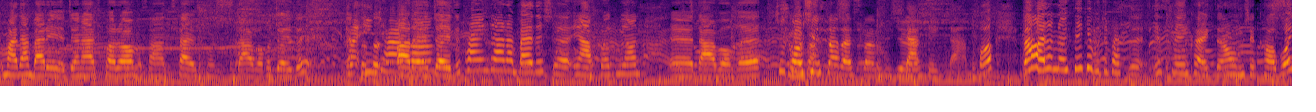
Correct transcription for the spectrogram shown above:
اومدن برای جنایتکارا مثلا سرشون در واقع جایزه کردن. آره جایزه تعیین کردن بعدش این افراد میان در واقع چه. سر هستن دیگه؟ دقیقاً. خب و حالا نکته که بوده پس اسم این کاراکترها میشه کابوی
